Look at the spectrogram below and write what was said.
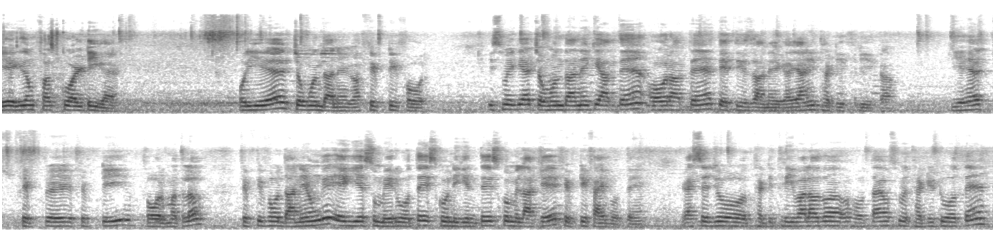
ये एकदम फ़र्स्ट क्वालिटी का है। और ये है चौवन दाने का फिफ्टी फोर इसमें क्या है, चौवन दाने के आते हैं और आते हैं तैंतीस दाने का, यानी थर्टी थ्री का। ये है फिफ्टी फोर मतलब फिफ्टी फोर दाने होंगे। एक ये सुमेरु होते हैं, इसको नहीं गिनते, इसको मिला के फिफ्टी फाइव होते हैं। ऐसे जो थर्टी थ्री वाला होता है, उसमें थर्टी टू होते हैं,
